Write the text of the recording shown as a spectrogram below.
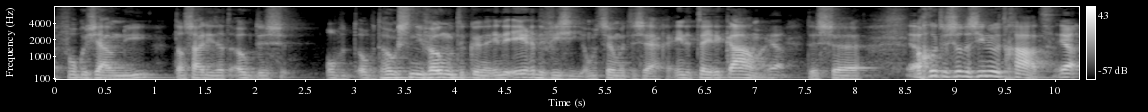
volgens jou nu, dan zou die dat ook dus op het, op het hoogste niveau moeten kunnen in de eredivisie, om het zo maar te zeggen. In de Tweede Kamer. Ja. Dus, uh, ja. Maar goed, we zullen zien hoe het gaat. Ja.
